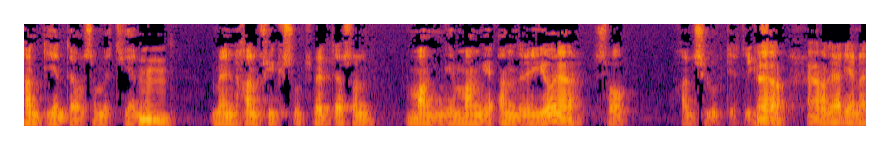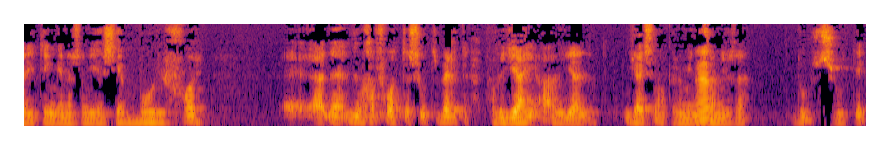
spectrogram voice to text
Han tjente også med tjeneste. Mm. Men han fikk sort belte som mange, mange andre gjør, Ja. så han sluttet. Ikke sant? ja. Og det er en av de tingene som jeg sier hvorfor. Eh, Du har fått sort belte. For jeg, jeg, jeg snakker om min Ja. sønner sier du slutter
